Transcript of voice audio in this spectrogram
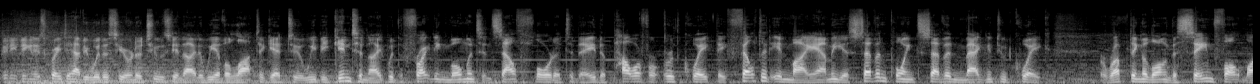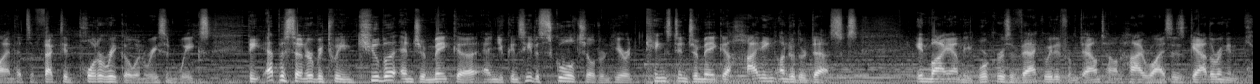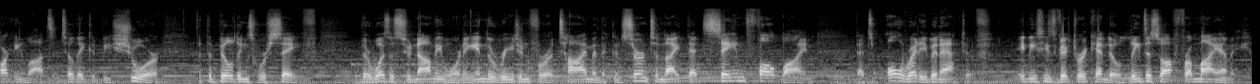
Good evening, and it's great to have you with us here on a Tuesday night, and we have a lot to get to. We begin tonight with the frightening moments in South Florida today. The powerful earthquake, they felt it in Miami, a 7.7 magnitude quake erupting along the same fault line that's affected Puerto Rico in recent weeks. The epicenter between Cuba and Jamaica, and you can see the school children here in Kingston, Jamaica, hiding under their desks. In Miami, workers evacuated from downtown high rises, gathering in parking lots until they could be sure that the buildings were safe. There was a tsunami warning in the region for a time, and the concern tonight that same fault line that's already been active. ABC's Victor Oquendo leads us off from Miami.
